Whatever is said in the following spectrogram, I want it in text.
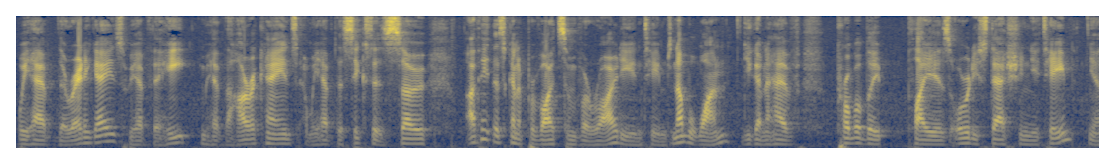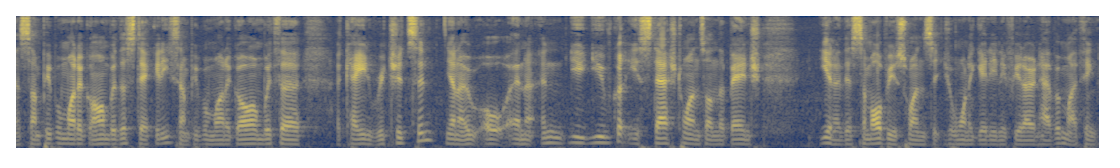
We have the Renegades, we have the Heat, we have the Hurricanes, and we have the Sixers. So I think that's going to provide some variety in teams. Number one, you're going to have probably players already stashed in your team. You know, some people might have gone with a Steketee, some people might have gone with a, a Kane Richardson. You know, or and and you you've got your stashed ones on the bench. You know, there's some obvious ones that you want to get in if you don't have them. I think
